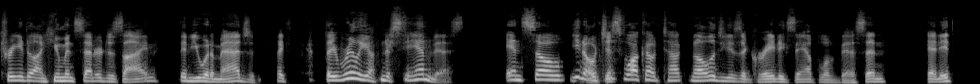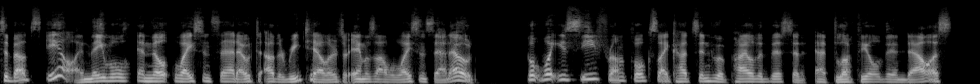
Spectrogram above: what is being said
trained on human centered design than you would imagine. Like they really understand this. And so, you know, just walkout technology is a great example of this. And and it's about scale and they will, and they'll license that out to other retailers or Amazon will license that out. But what you see from folks like Hudson who have piloted this at, at Love Field in Dallas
